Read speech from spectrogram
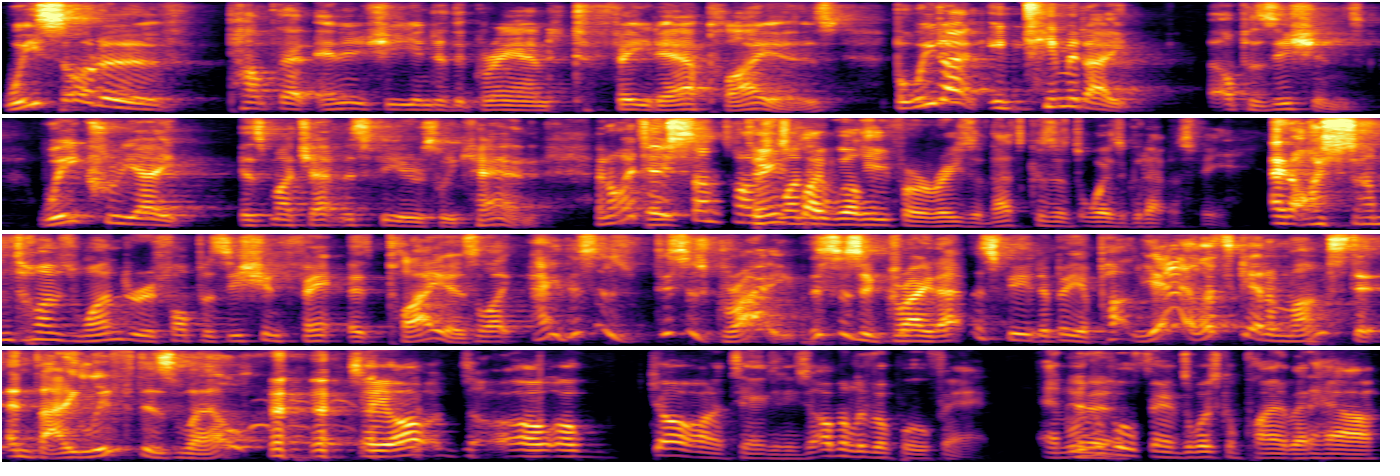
we sort of pump that energy into the ground to feed our players, but we don't intimidate oppositions. We create as much atmosphere as we can. And I do sometimes Teams wonder, play well here for a reason. That's because it's always a good atmosphere. and I sometimes wonder if opposition fa- uh, players are like, hey, this is this is great. This is a great atmosphere to be a part. Yeah, let's get amongst it, and they lift as well. See, I'll, I'll, I'll go on a tangent. I'm a Liverpool fan, and Yeah. Liverpool fans always complain about how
